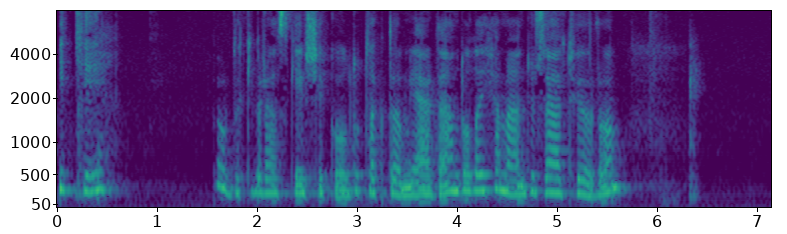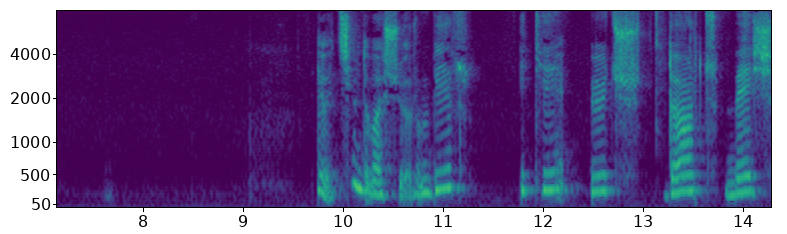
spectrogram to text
2 buradaki biraz gevşek oldu taktığım yerden dolayı hemen düzeltiyorum. Evet şimdi başlıyorum. 1 2 3 4 5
